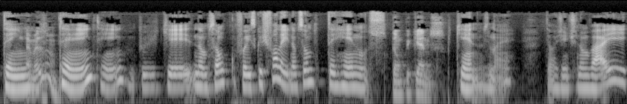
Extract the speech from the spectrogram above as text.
tem. É mesmo? Tem, tem, porque não são, foi isso que eu te falei, não são terrenos Tão pequenos. pequenos, né? Então a gente não vai.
